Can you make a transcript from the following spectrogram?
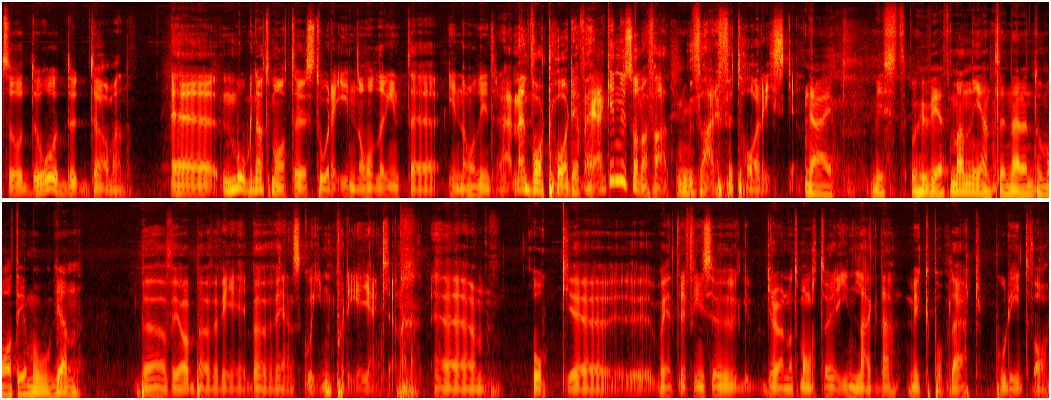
så då dör man. Eh, mogna tomater står det innehåller inte, innehåller inte det här. Men vart tar det vägen i sådana fall? Mm. Varför ta risken? Nej, visst. Och hur vet man egentligen när en tomat är mogen? Behöver, jag, behöver, vi, behöver vi ens gå in på det egentligen? Eh, och eh, vad heter, det? finns ju gröna tomater inlagda, mycket populärt. Borde inte vara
